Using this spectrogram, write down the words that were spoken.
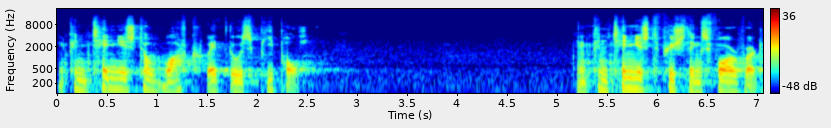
and continues to work with those people and continues to push things forward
